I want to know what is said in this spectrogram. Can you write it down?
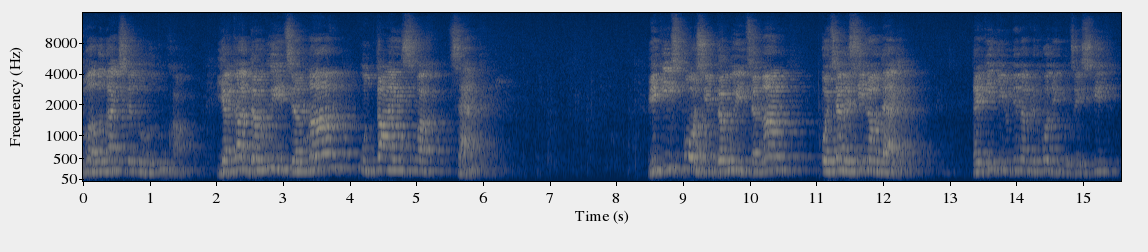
благодать Святого Духа, яка дарується нам у таїнствах церкви. В який спосіб дарується нам оця весільна одежа? Та тільки людина приходить у цей світ,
